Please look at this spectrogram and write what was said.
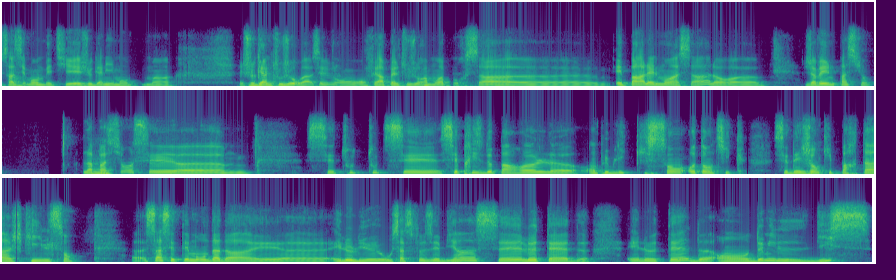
ça c'est mon métier. Je gagne mon, je gagne toujours. Bah, on, fait appel toujours à moi pour ça. Euh, et parallèlement à ça, alors euh, j'avais une passion. La mmh. passion, c'est euh, toutes ces, prises de parole en public qui sont authentiques. C'est des gens qui partagent qui ils sont. Ça, c'était mon dada. Et, et, le lieu où ça se faisait bien, c'est le TED. Et le TED, en 2010,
